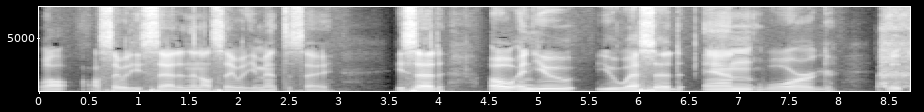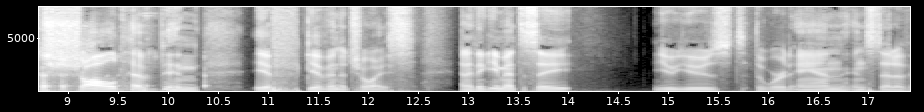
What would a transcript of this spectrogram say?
well, I'll say what he said, and then I'll say what he meant to say. He said, "Oh, and you you wessed Anne Warg, it shalled have been if given a choice." And I think he meant to say you used the word an instead of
